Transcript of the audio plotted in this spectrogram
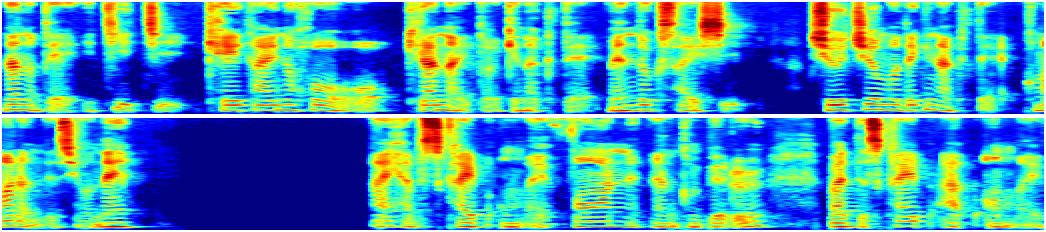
なので、いちいち携帯の方を切らないといけなくてめんどくさいし、集中もできなくて困るんですよね。I have Skype on my phone and computer, but the Skype app on my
